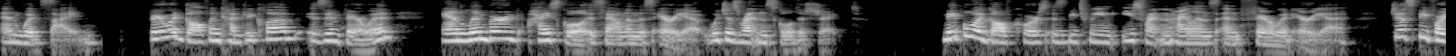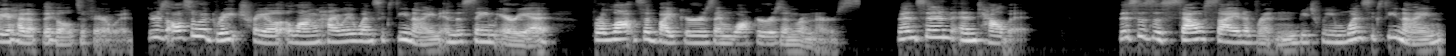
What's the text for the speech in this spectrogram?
and Woodside. Fairwood Golf and Country Club is in Fairwood, and Lindbergh High School is found in this area, which is Renton School District. Maplewood Golf Course is between East Renton Highlands and Fairwood area, just before you head up the hill to Fairwood. There's also a great trail along Highway 169 in the same area for lots of bikers and walkers and runners. Benson and Talbot. This is the south side of Renton between 169,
